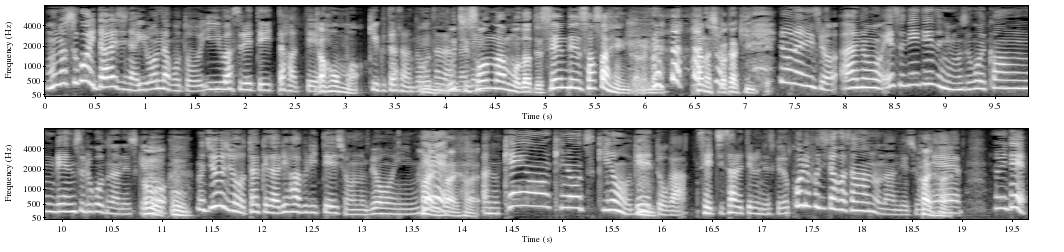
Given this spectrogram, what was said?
ものすごい大事ないろんなことを言い忘れていったはって、あ、ほんま。菊田さんとうん太田さんが、ねうちそんなんもうだって宣伝ささへんからな。話ばっか聞いて。そうなんですよ。あの、SDGs にもすごい関連することなんですけど、うんうんまあ、十条武田リハビリテーションの病院で、はいはいはいあの、検温機能付きのゲートが設置されてるんですけど、これ藤高さんのなんですよね。はいはいそれで、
